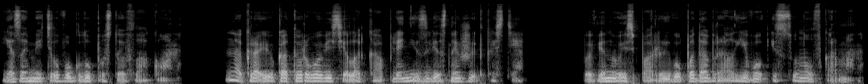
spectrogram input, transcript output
я заметил в углу пустой флакон, на краю которого висела капля неизвестной жидкости. Повинуясь порыву, подобрал его и сунул в карман.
